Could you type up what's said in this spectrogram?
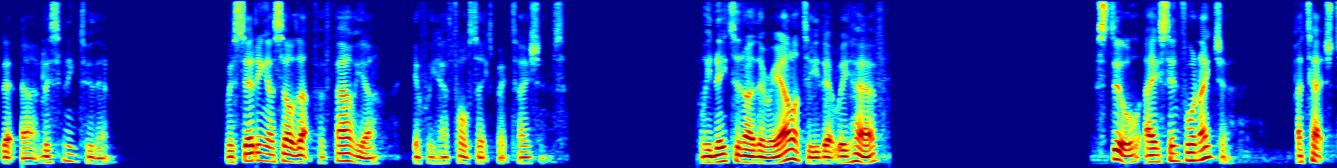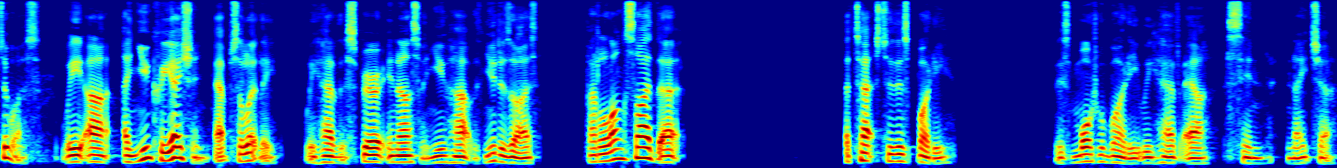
that are listening to them. We're setting ourselves up for failure if we have false expectations. We need to know the reality that we have still a sinful nature attached to us. We are a new creation, absolutely. We have the Spirit in us, a new heart with new desires. But alongside that, attached to this body, this mortal body, we have our sin nature.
